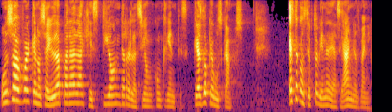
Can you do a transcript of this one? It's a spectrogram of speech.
un software que nos ayuda para la gestión de relación con clientes. ¿Qué es lo que buscamos? Este concepto viene de hace años, Manny.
